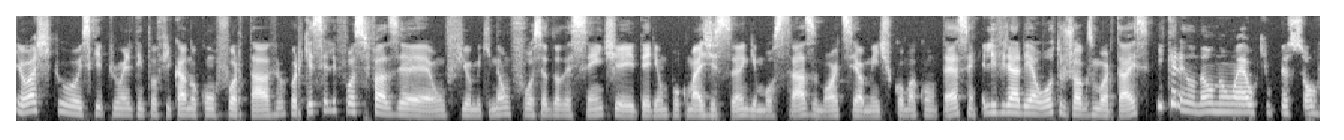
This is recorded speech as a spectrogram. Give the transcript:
Eu acho que o Escape Room ele tentou ficar no confortável, porque se ele fosse fazer um filme que não fosse adolescente e teria um pouco mais de sangue, mostrar as mortes realmente como acontecem, ele viraria outros Jogos Mortais. E querendo ou não, não é o que o pessoal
